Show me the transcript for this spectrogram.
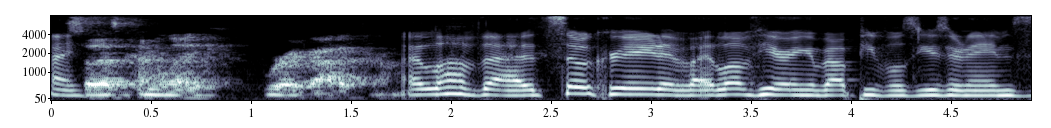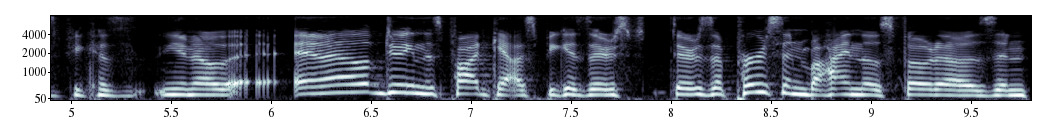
Nice. So that's kind of like where I got it from. I love that. It's so creative. I love hearing about people's usernames because you know, and I love doing this podcast because there's there's a person behind those photos, and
